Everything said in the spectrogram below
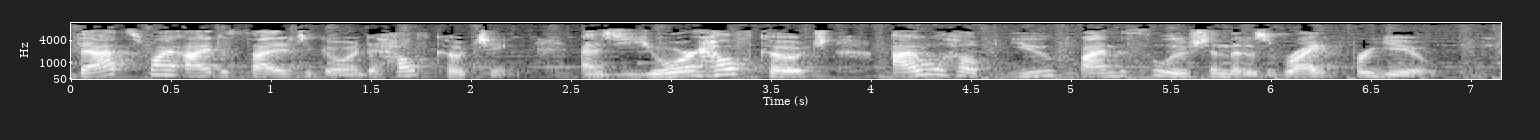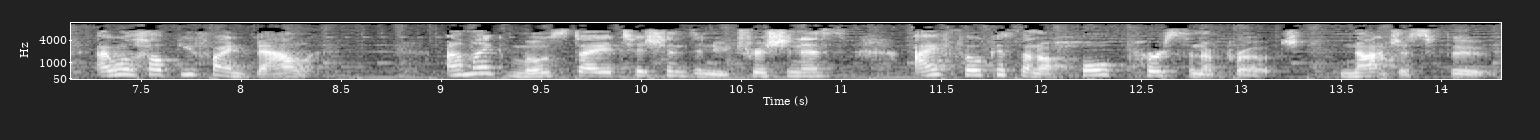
That's why I decided to go into health coaching. As your health coach, I will help you find the solution that is right for you. I will help you find balance. Unlike most dietitians and nutritionists, I focus on a whole person approach, not just food.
